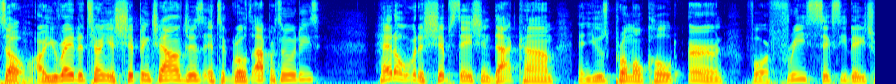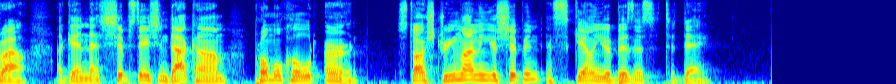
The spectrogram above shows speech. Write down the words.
So, are you ready to turn your shipping challenges into growth opportunities? Head over to shipstation.com and use promo code EARN for a free 60 day trial. Again, that's shipstation.com, promo code EARN. Start streamlining your shipping and scaling your business today.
